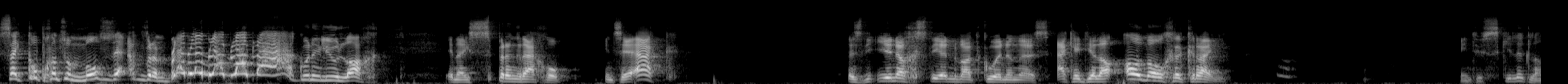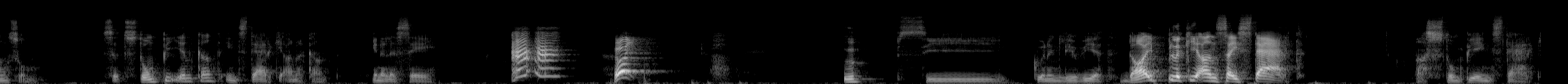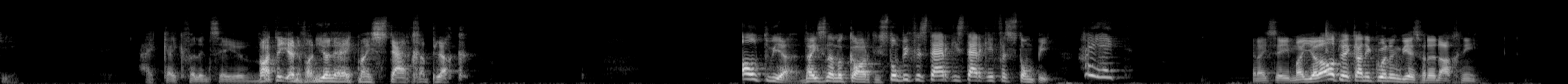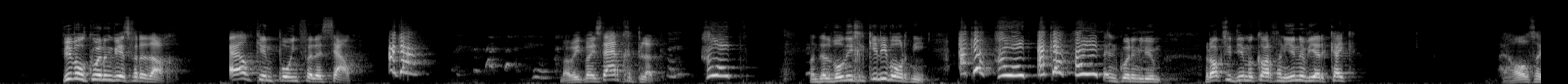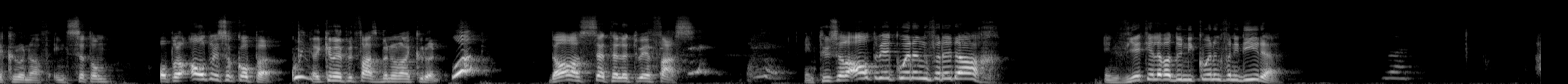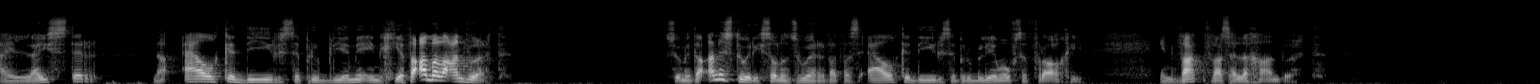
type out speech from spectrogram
Sy kop gaan so mil soos 'n aardwurm. Bla bla bla. Koning Leeu lag en hy spring regop en sê ek is die enigste een wat koning is. Ek het julle almal gekry. En toe skielik langs hom sit Stompie een kant en Stertjie aan die ander kant en hulle sê: "A a." Hoi! Oepsie. Koning Leeu weet. Daai plikkie aan sy stert was Stompie en Stertjie. Hy kyk vir hulle en sê: "Watter een van julle het my stert gepluk?" Albei wys na mekaar toe. Stompie vir Stertjie, Stertjie vir Stompie. Hy het. En hy sê: "Maar julle albei kan nie koning wees vir 'n dag nie." Wie wil koning wees vir 'n dag? Elkeen point vir hulle self. Akka. Maar wie het my stert gepluk? Hy het. Want hulle wil nie gekielie word nie. Akka, hy het, akka, hy het. En koning Leeu raak so die mekaar van heen en weer kyk. Hy haal sy kroon af en sit hom op hulle albei se koppe. Koen, hy knip dit vas binne daai kroon. Woep! Daar sit hulle twee vas. En toe is hulle albei koning vir 'n dag. En weet julle wat doen die koning van die diere? Wat? Hy luister na elke dier se probleme en gee vir almal 'n antwoord. So met 'n ander storie sal ons hoor wat was elke dier se probleme of se vragie en wat was hulle geantwoord.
